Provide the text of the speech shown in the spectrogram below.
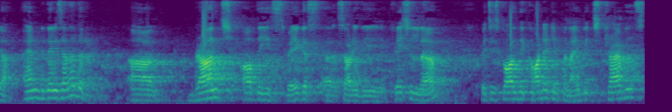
yeah, and there is another uh, branch of the vagus, uh, sorry, the facial nerve, which is called the chorda tympani, which travels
